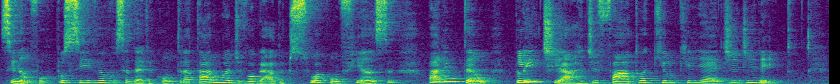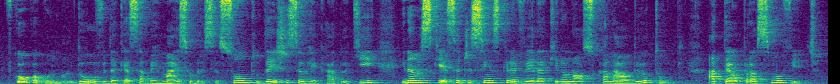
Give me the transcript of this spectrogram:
Se não for possível, você deve contratar um advogado de sua confiança para então pleitear de fato aquilo que lhe é de direito. Ficou com alguma dúvida? Quer saber mais sobre esse assunto? Deixe seu recado aqui e não esqueça de se inscrever aqui no nosso canal do YouTube. Até o próximo vídeo.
